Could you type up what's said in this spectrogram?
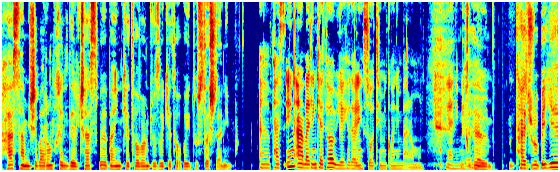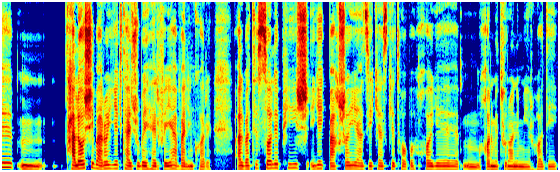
هست. همیشه برام خیلی دلچسبه و این کتابم جزو کتابای دوست داشتنیم بود. پس این اولین کتابیه که دارین صوتی می‌کنیم برامون. یعنی می‌خونیم تجربه تلاشی برای یک تجربه حرفه اولین کاره. البته سال پیش یک بخشایی از یکی از کتابهای خانم توران میرهادی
